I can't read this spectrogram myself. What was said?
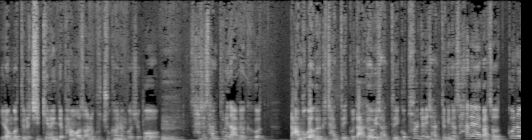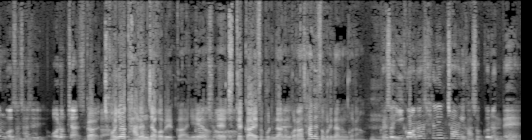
이런 것들을 지키는 이제 방어선을 구축하는 것이고 음. 사실 산불이 나면 그거 나무가 그렇게 잔뜩 있고 낙엽이 잔뜩 있고 풀들이 잔뜩 있는 산에 가서 끄는 것은 사실 어렵지 않습니까? 그러니까 전혀 다른 작업일 거 아니에요. 그렇죠. 예, 주택가에서 불이 나는 네. 거랑 산에서 불이 나는 거랑. 음. 그래서 이거는 산림청이 가서 끄는데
